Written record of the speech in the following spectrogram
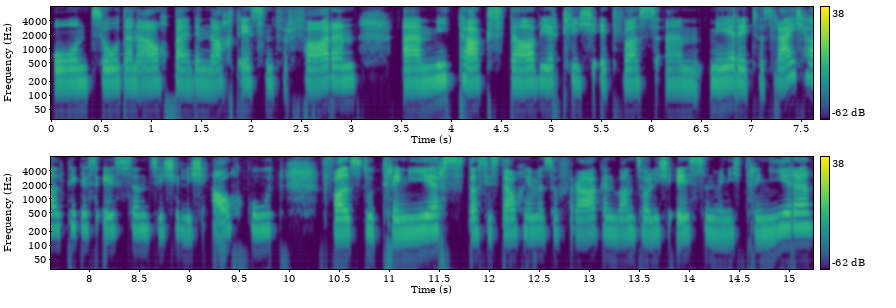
Und so dann auch bei dem Nachtessen verfahren, ähm, mittags da wirklich etwas ähm, mehr, etwas reichhaltiges essen, sicherlich auch gut. Falls du trainierst, das ist auch immer so Fragen, wann soll ich essen, wenn ich trainiere.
